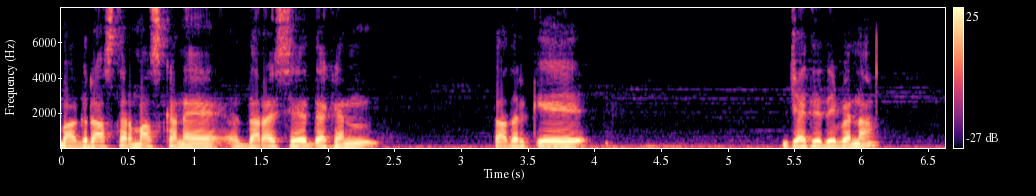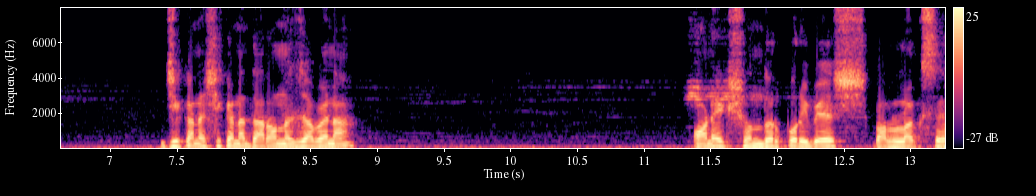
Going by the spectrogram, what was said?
বা রাস্তার মাঝখানে দাঁড়াইছে, দেখেন তাদেরকে যাইতে দেবে না। যেখানে সেখানে দাঁড়ানো যাবে না। অনেক সুন্দর পরিবেশ, ভালো লাগছে।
